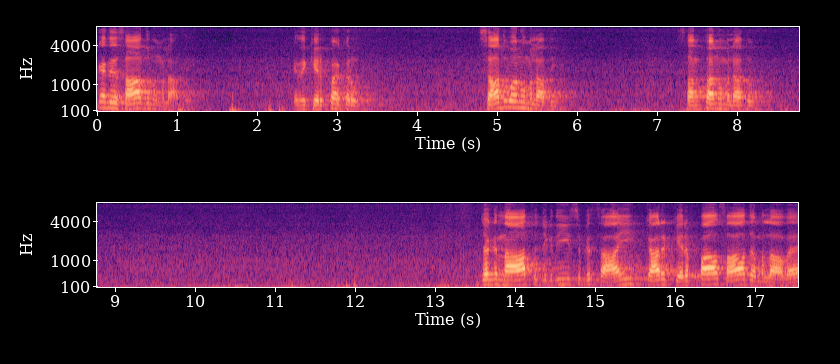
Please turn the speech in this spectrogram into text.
ਕਹਿੰਦੇ ਸਾਧ ਨੂੰ ਮਿਲਾ ਦੇ। ਕਹਿੰਦੇ ਕਿਰਪਾ ਕਰੋ। ਸਾਧੂਆਂ ਨੂੰ ਮਿਲਾ ਦੇ, ਸੰਤਾਂ ਨੂੰ ਮਿਲਾ ਦਿਓ ਜਗਨਾਥ ਜਗਦੀਸ਼ ਗਸਾਈ ਕਰ ਕਿਰਪਾ ਸਾਧ ਮਿਲਾਵੈ।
